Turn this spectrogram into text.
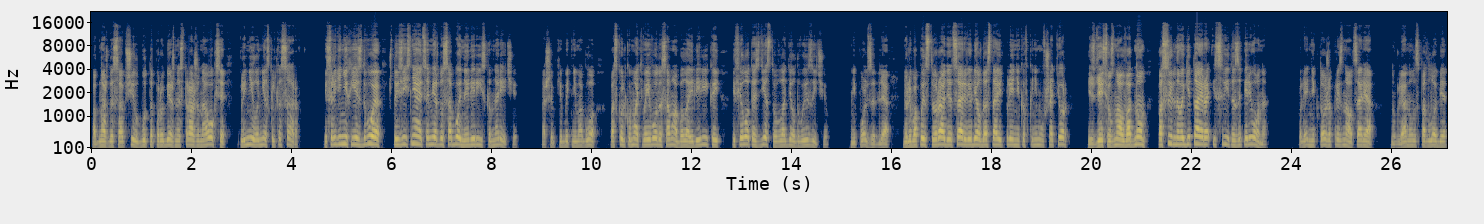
однажды сообщил, будто порубежная стража на Оксе пленила несколько саров. И среди них есть двое, что изъясняются между собой на иллирийском наречии. Ошибки быть не могло, поскольку мать воевода сама была иллирийкой, и Филота с детства владел двуязычием. Не польза для но любопытство ради царь велел доставить пленников к нему в шатер и здесь узнал в одном посыльного Гитайра и свита Запериона. Пленник тоже признал царя, но глянул из-под лобья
